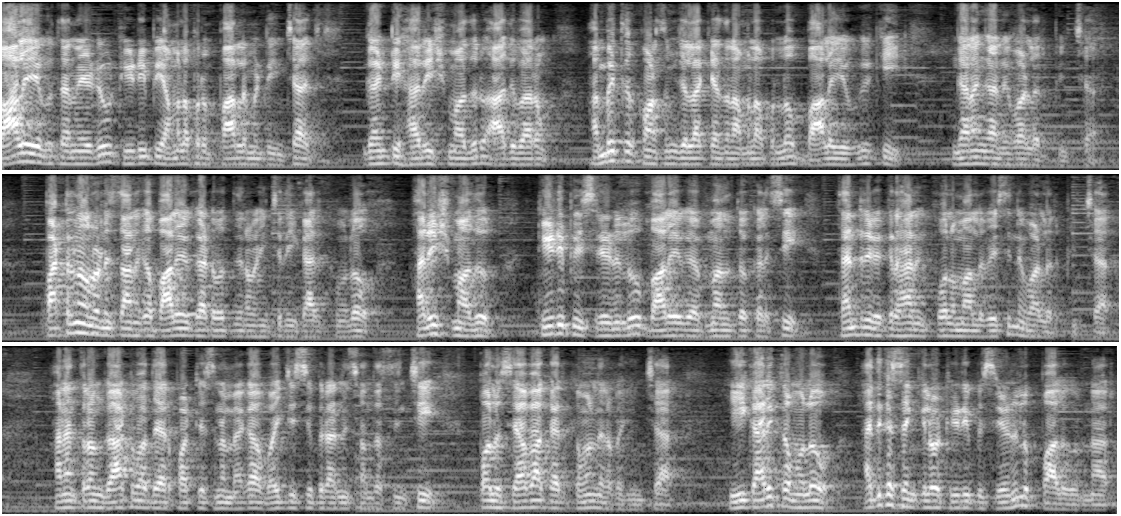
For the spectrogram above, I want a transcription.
బాలయోగి తనయుడు టీడీపీ అమలాపురం పార్లమెంట్ ఇన్ఛార్జ్ గంటి హరీష్ మాధుర్ ఆదివారం అంబేద్కర్ కోనసీమ జిల్లా కేంద్రం అమలాపురంలో బాలయోగికి ఘనంగా నివాళులర్పించారు. పట్టణంలోని స్థానిక బాలయోగి ఘాట్ వద్ద నిర్వహించిన ఈ కార్యక్రమంలో హరీష్ మాధుర్ టీడీపీ శ్రేణులు బాలయోగి అభిమానులతో కలిసి తండ్రి విగ్రహానికి పూలమాలలు వేసి నివాళులర్పించారు. అనంతరం ఘాట్ వద్ద ఏర్పాటు చేసిన మెగా వైద్య శిబిరాన్ని సందర్శించి పలు సేవా కార్యక్రమాలు నిర్వహించారు. ఈ కార్యక్రమంలో అధిక సంఖ్యలో టీడీపీ శ్రేణులు పాల్గొన్నారు.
